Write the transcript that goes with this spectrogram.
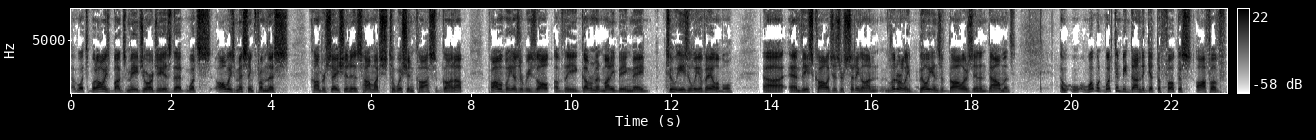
what's what always bugs me, Georgi, is that what's always missing from this conversation is how much tuition costs have gone up, probably as a result of the government money being made too easily available. Uh, and these colleges are sitting on literally billions of dollars in endowments. Uh, what would, what can be done to get the focus off of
